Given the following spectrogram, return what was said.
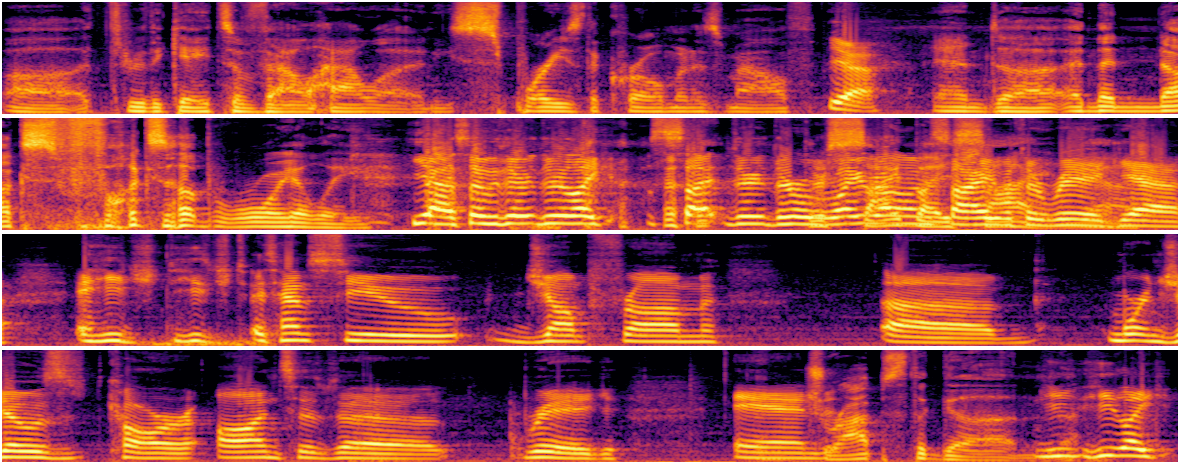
uh, through the gates of Valhalla, and he sprays the chrome in his mouth, Yeah. and uh, and then Nux fucks up royally. Yeah, so they're they're like si- they're they're, right side by side with the rig, yeah. yeah. And he he attempts to jump from uh, Immortan Joe's car onto the rig, and Drops the gun. he he like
